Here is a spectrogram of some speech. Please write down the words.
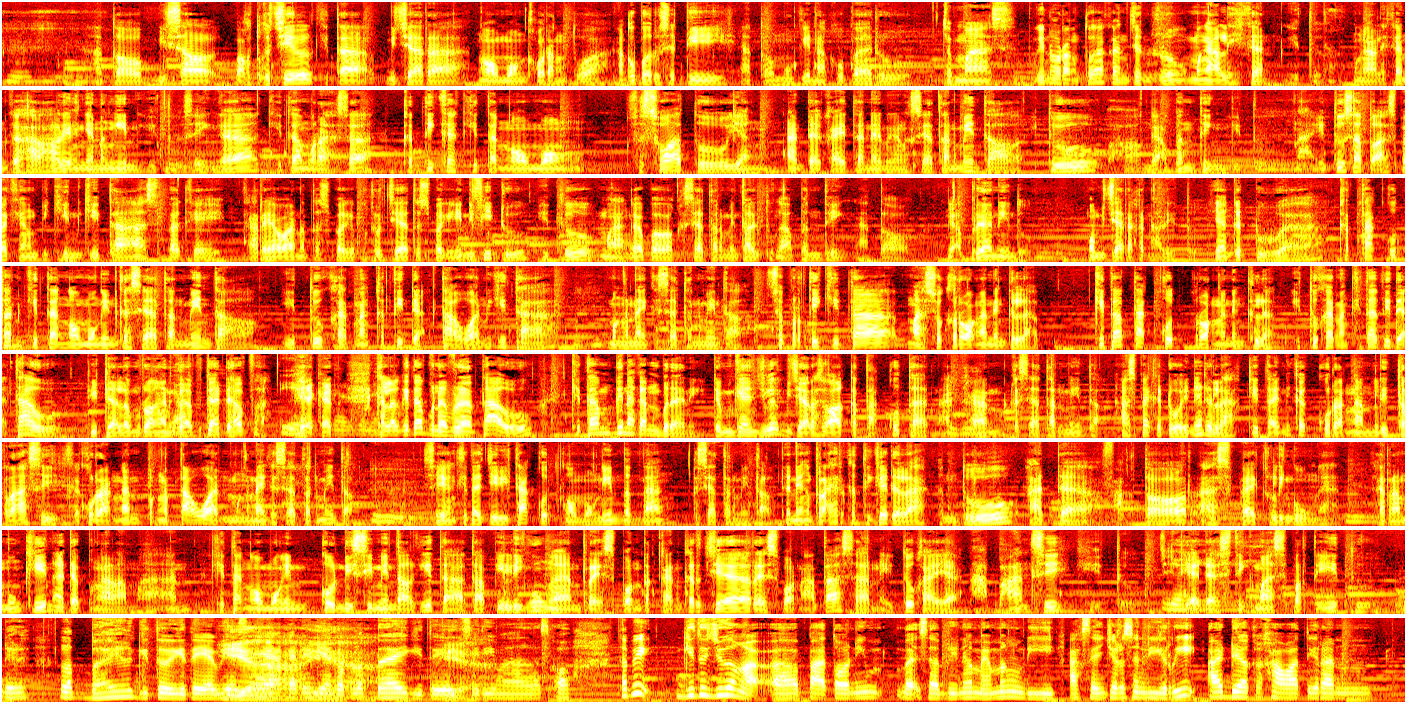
Atau misal waktu kecil kita bicara ngomong ke orang tua, aku baru sedih atau mungkin aku baru cemas. Mungkin orang tua akan cenderung mengalihkan gitu, mengalihkan ke hal-hal yang nyenengin gitu. Sehingga kita merasa ketika kita ngomong sesuatu yang ada kaitannya dengan kesehatan mental itu uh, nggak penting gitu. Nah itu satu aspek yang bikin kita sebagai karyawan atau sebagai pekerja atau sebagai individu itu menganggap bahwa kesehatan mental itu nggak penting atau nggak berani untuk membicarakan hal itu. Yang kedua, ketakutan kita ngomongin kesehatan mental itu karena ketidaktahuan kita mengenai kesehatan mental. Seperti kita masuk ke ruangan yang gelap, kita takut ruangan yang gelap itu karena kita tidak tahu di dalam ruangan Ya. gelap itu ada apa, Iya, ya kan? benar-benar. Kalau kita benar-benar tahu, kita mungkin akan berani. Demikian juga bicara soal ketakutan Mhm. akan kesehatan mental. Aspek kedua ini adalah kita ini kekurangan literasi, kekurangan pengetahuan mengenai kesehatan mental Hmm. sehingga kita jadi takut ngomongin tentang kesehatan mental. Dan yang terakhir ketiga adalah tentu ada faktor aspek lingkungan. Karena mungkin ada pengalaman kita ngomongin kondisi mental kita tapi lingkungan respon rekan kerja, respon atasan itu kayak apaan sih gitu. Jadi Iya, ada iya, stigma seperti itu. Udah lebay gitu gitu ya biasanya Iya, kadang dianggap iya. lebay gitu ya Iya. jadi males oh tapi gitu juga nggak eh, Pak Tony Mbak Sabrina memang di Accenture sendiri ada kekhawatiran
